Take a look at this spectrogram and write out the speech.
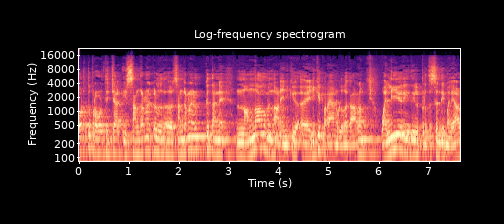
ഓർത്ത് പ്രവർത്തിച്ചാൽ ഈ സംഘടനകൾ സംഘടനകൾക്ക് തന്നെ നന്നാകുമെന്നാണ് എനിക്ക് എനിക്ക് പറയാനുള്ളത്. കാരണം വലിയ രീതിയിൽ പ്രതിസന്ധി മലയാള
